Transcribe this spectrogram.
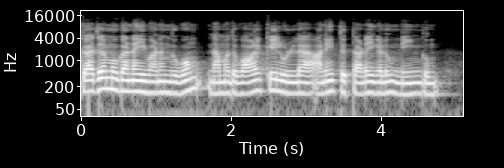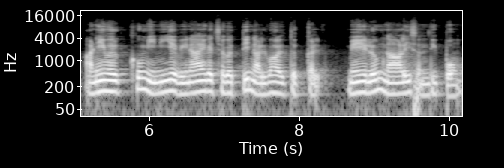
கஜமுகனை வணங்குவோம். நமது வாழ்க்கையில் உள்ள அனைத்து தடைகளும் நீங்கும். அனைவருக்கும் இனிய விநாயக சதுர்த்தி நல்வாழ்த்துக்கள். மேலும் நாளை சந்திப்போம்.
